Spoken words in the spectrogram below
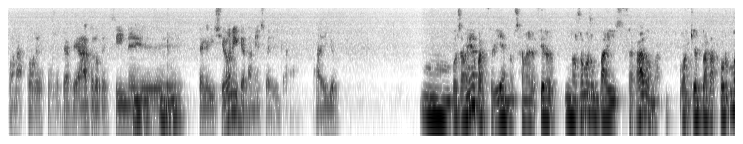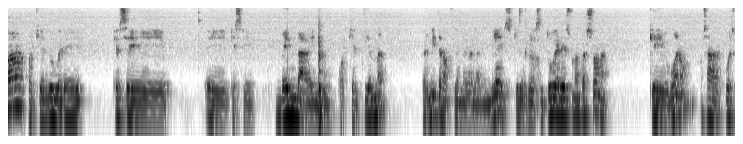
son actores pues, de teatro, de cine, de televisión y que también se dedican a, a ello. Mm, Pues a mí me parece bien, o sea, me refiero, no somos un país cerrado, ¿no? cualquier plataforma, cualquier DVD que se, eh, que se venda en cualquier tienda, permite la opción de verla en inglés. Quiero decir, si tú eres una persona que, bueno, o sea, pues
